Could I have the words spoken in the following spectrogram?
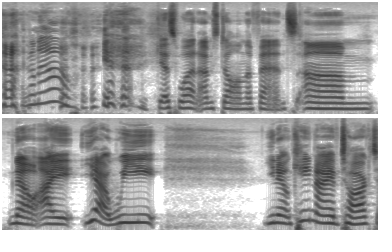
I don't know. Yeah. guess what? I'm still on the fence. Um, no, I yeah, we you know, Kate and I have talked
